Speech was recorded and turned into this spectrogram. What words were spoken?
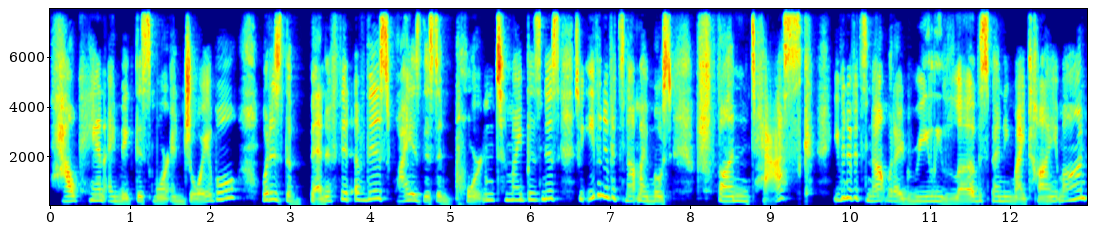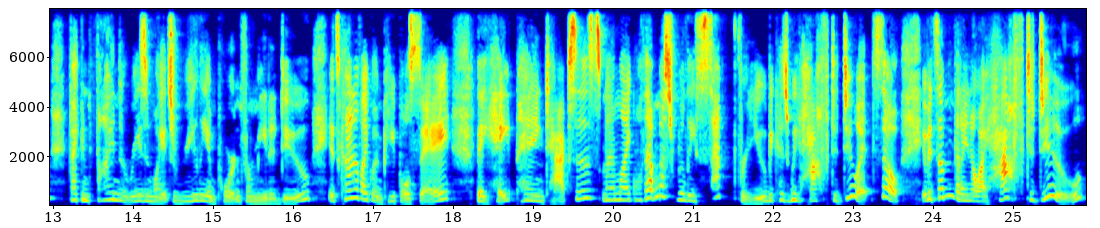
How can I make this more enjoyable? What is the benefit of this? Why is this important to my business? So even if it's not my most fun task, even if it's not what I'd really love spending my time on, if I can find the reason why it's really important for me to do, it's kind of like when people say they hate paying taxes. And I'm like, well, that must really suck for you because we have to do it. So if it's something that I know I have to do,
